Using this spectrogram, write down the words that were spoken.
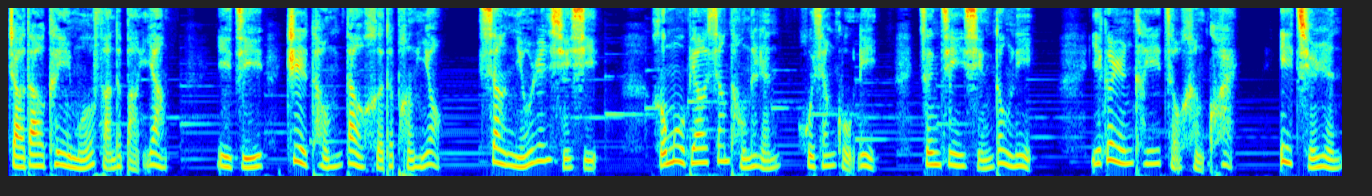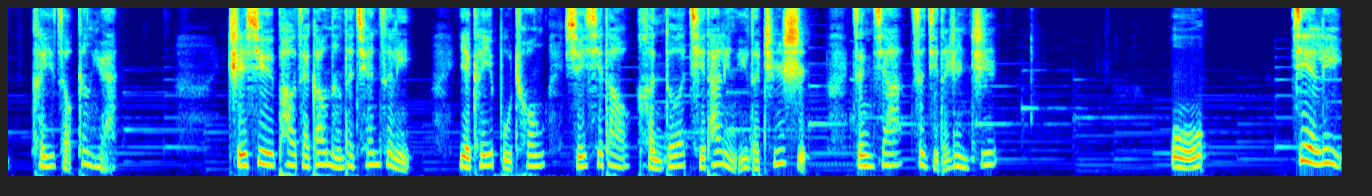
找到可以模仿的榜样，以及志同道合的朋友，向牛人学习，和目标相同的人互相鼓励，增进行动力。一个人可以走很快，一群人可以走更远。持续泡在高能的圈子里，也可以补充学习到很多其他领域的知识，增加自己的认知。五，借力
